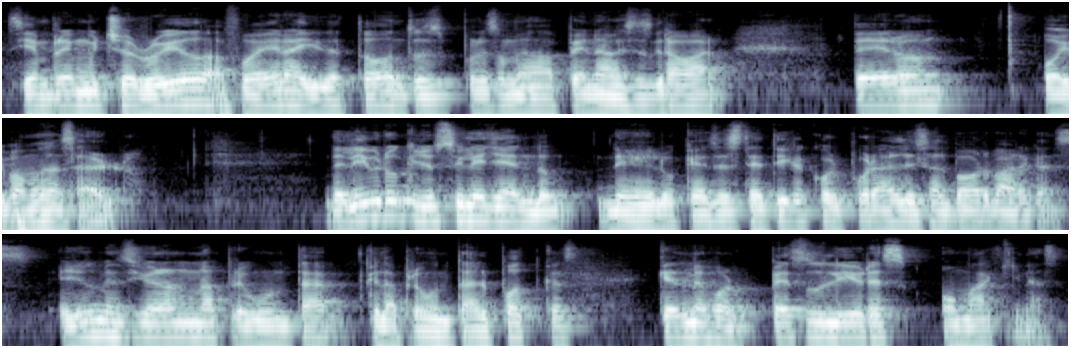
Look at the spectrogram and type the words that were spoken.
Siempre hay mucho ruido afuera y de todo, entonces por eso me da pena a veces grabar. Pero hoy vamos a hacerlo. Del libro que yo estoy leyendo, de lo que es estética corporal de Salvador Vargas, ellos mencionan una pregunta, que es la pregunta del podcast, ¿qué es mejor, pesos libres o máquinas?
